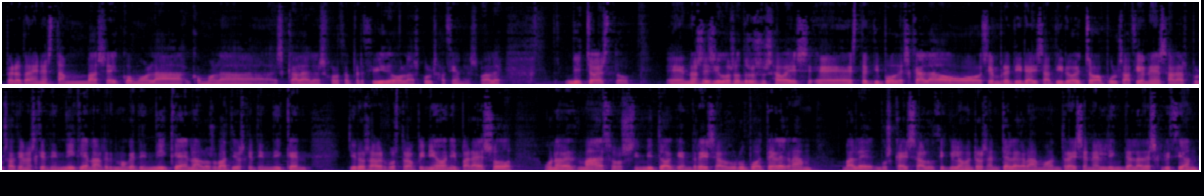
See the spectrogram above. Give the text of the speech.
pero también es tan base como la, como la escala del esfuerzo percibido o las pulsaciones, ¿vale? Dicho esto, eh, no sé si vosotros usabais eh, este tipo de escala o siempre tiráis a tiro hecho a pulsaciones, a las pulsaciones que te indiquen, al ritmo que te indiquen, a los vatios que te indiquen. Quiero saber vuestra opinión y para eso, una vez más, os invito a que entréis al grupo de Telegram, ¿vale? Buscáis salud y kilómetros en Telegram o entráis en el link de la descripción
